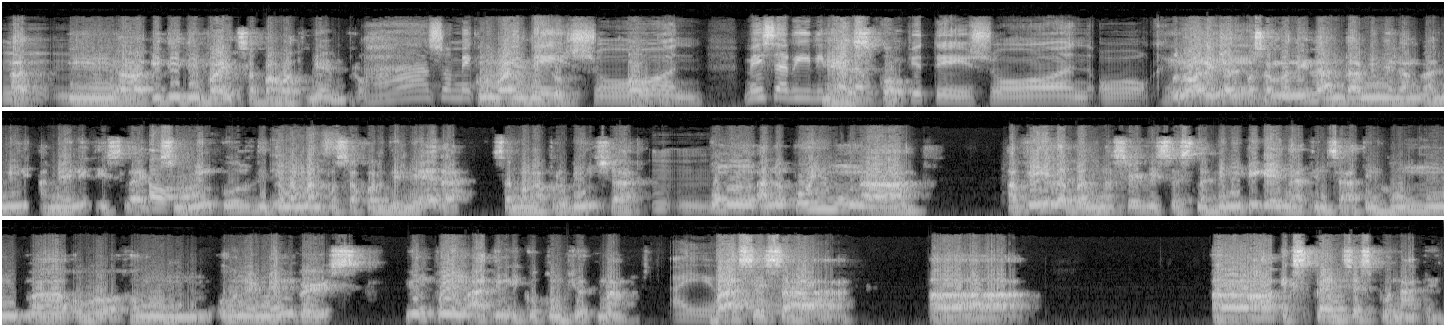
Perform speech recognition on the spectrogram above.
at i- ah, i-divide sa bawat membro. Ah, so may Kunwari dito- computation. May sarili Yes palang po. computation. Okay. Kunwari dyan po sa Manila, ang dami nilang amen- amenities like Oo. swimming pool. Dito Yes. naman po sa Cordillera, sa mga probinsya. Mm-mm. Kung ano po yung ah, available na services na binibigay natin sa ating home ah, o home owner members, yun po yung ating i-compute, ma'am. Ayun. Base sa ah, ah, expenses po natin.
